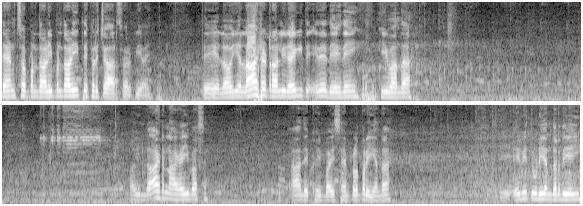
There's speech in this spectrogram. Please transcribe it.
345 45 ਤੇ ਫਿਰ 400 ਰੁਪਿਆ ਜੀ। ਤੇ ਲਓ ਜੀ ਲਾਸਟ ਟਰਾਲੀ ਰਹਿ ਗਈ ਤੇ ਇਹਦੇ ਦੇਖਦੇ ਆਂ ਜੀ, ਕੀ ਬੰਦਾ ਉਹ ਲਾਸਟ ਨਾ ਗਈ ਬਸ। ਆਹ ਦੇਖੋ ਜੀ, ਬਾਈ ਸੈਂਪਲ ਭਰੀ ਜਾਂਦਾ। ਤੇ ਇਹ ਵੀ ਤੂੜੀ ਅੰਦਰ ਦੀ ਹੈ ਜੀ।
